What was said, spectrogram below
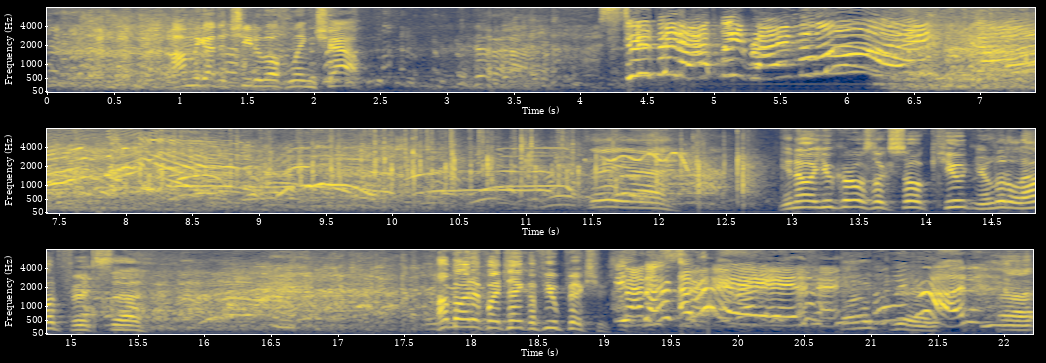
I'm the guy that cheated off Ling Chow. Stupid athlete Ryan Malloy! Say, uh, you know, you girls look so cute in your little outfits. Uh, how about if I take a few pictures? That is so great. Okay. Okay. Uh,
